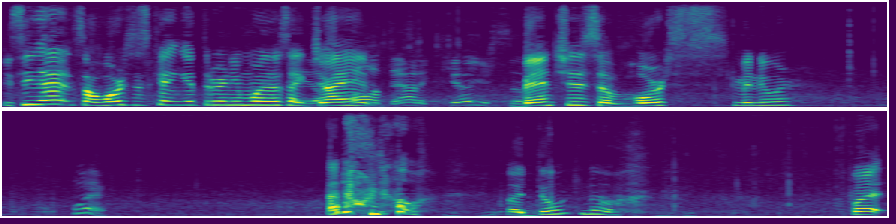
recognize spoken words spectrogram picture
You see that? So horses can't get through anymore? There's like giant down and kill benches of horse manure? Where? I don't know. I don't know. But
